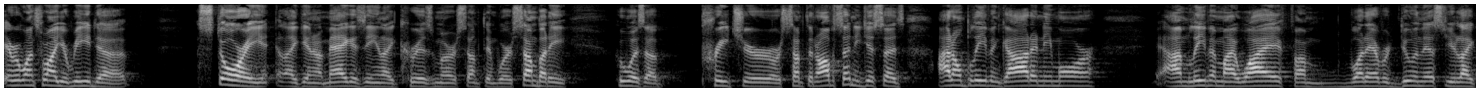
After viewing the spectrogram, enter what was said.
every once in a while you read a story, like in a magazine like Charisma or something, where somebody who was a preacher or something, all of a sudden he just says, I don't believe in God anymore. I'm leaving my wife, I'm whatever, doing this. You're like,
